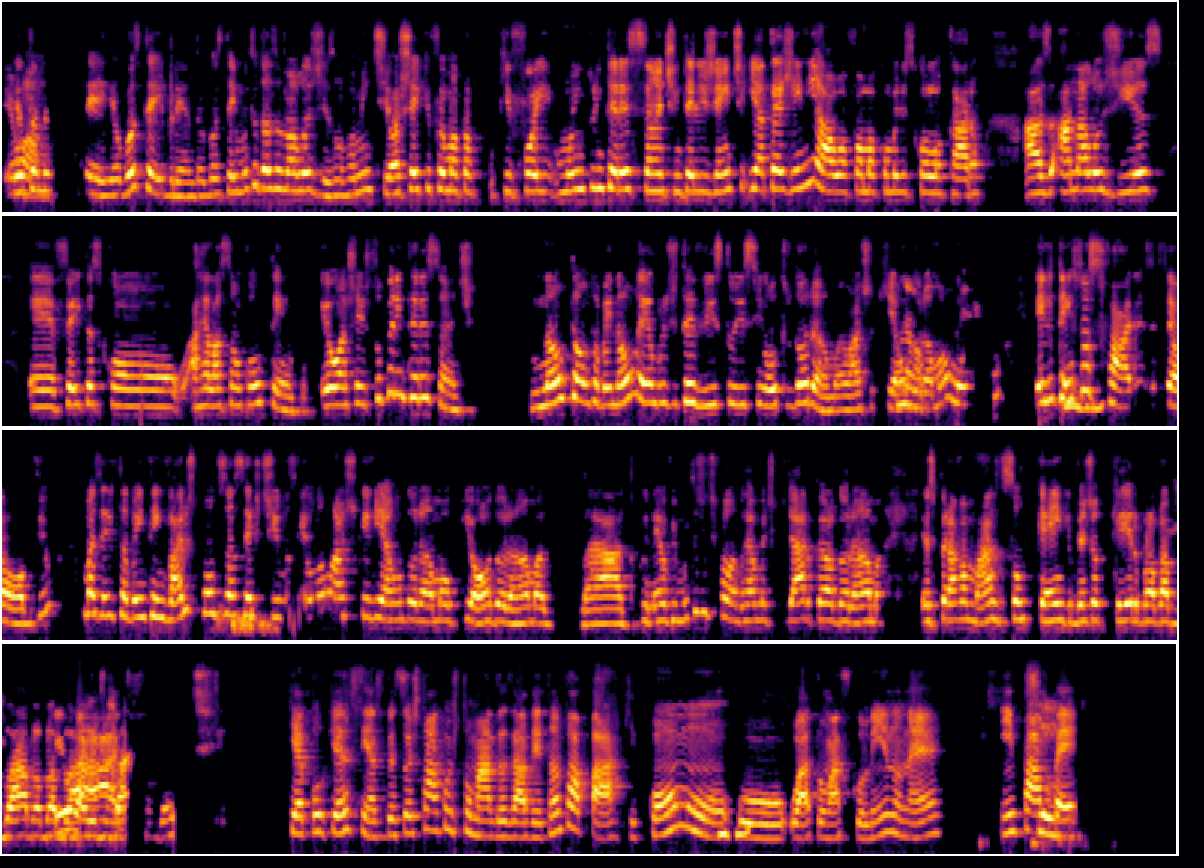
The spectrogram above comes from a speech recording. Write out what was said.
Eu, eu também gostei, eu gostei, Brenda. Eu gostei muito das analogias, não vou mentir. Eu achei que foi uma que foi muito interessante, inteligente e até genial a forma como eles colocaram as analogias é, feitas com a relação com o tempo. Eu achei super interessante. Não tão, também não lembro de ter visto isso em outro dorama. Eu acho que é um não. dorama único. Ele tem uhum. suas falhas, isso é óbvio, mas ele também tem vários pontos assertivos e eu não acho que ele é um dorama o pior dorama ah, eu vi muita gente falando realmente que já era o pior dorama. Eu esperava mais do Son Kang, beijoqueiro, blá blá blá blá blá eu blá. Que é porque assim as pessoas estão acostumadas a ver tanto a Park como uhum. o, o ator masculino, né? Em papéis,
